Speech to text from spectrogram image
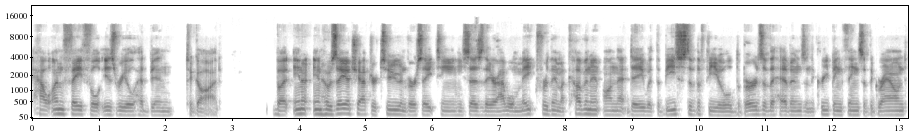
how unfaithful Israel had been to God. But in, in Hosea chapter 2 and verse 18, he says there, I will make for them a covenant on that day with the beasts of the field, the birds of the heavens, and the creeping things of the ground.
